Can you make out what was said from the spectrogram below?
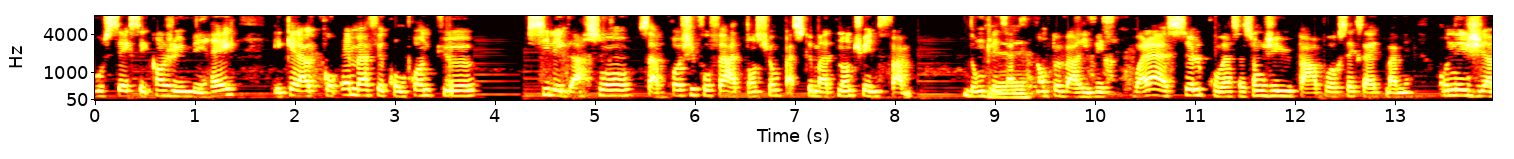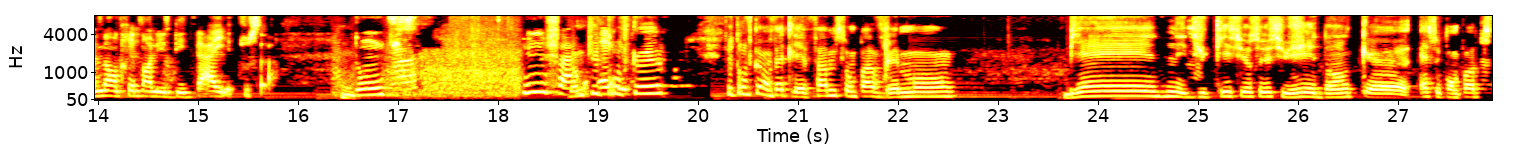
au sexe, c'est quand j'ai eu mes règles et qu'elle elle m'a fait comprendre que si les garçons s'approchent, il faut faire attention parce que maintenant tu es une femme. Donc, les accidents peuvent arriver. Voilà la seule conversation que j'ai eue par rapport au sexe avec ma mère. On n'est jamais entré dans les détails et tout ça. Mhm. Donc, une femme. Donc tu elle- trouves que tu trouves qu'en fait les femmes sont pas vraiment bien éduquées sur ce sujet, donc euh, elles se comportent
